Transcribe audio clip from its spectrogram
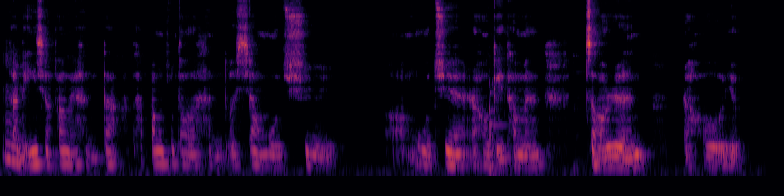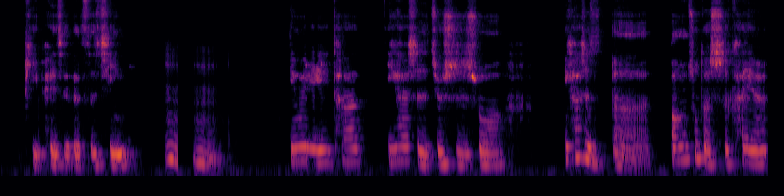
它的嗯影响范围很大，它帮助到了很多项目去啊、募捐，然后给他们找人，然后有匹配这个资金。嗯嗯因为它一开始就是说，一开始呃帮助的是开源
